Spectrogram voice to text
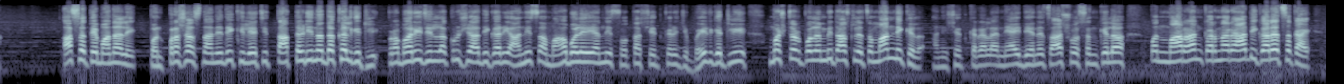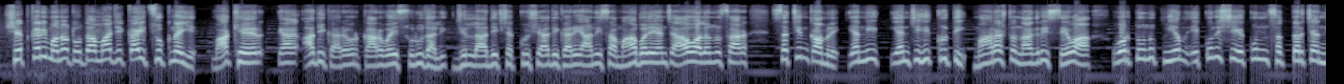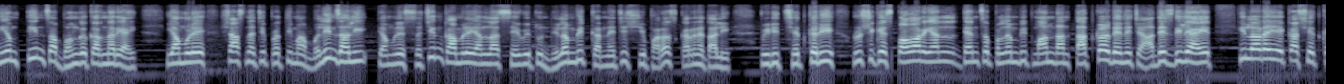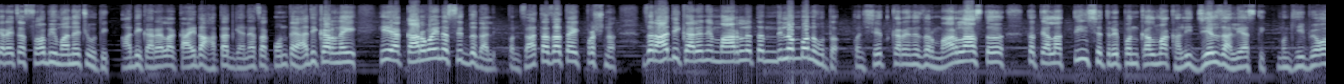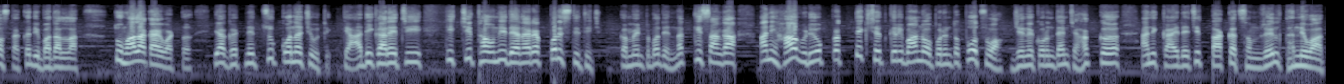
असं ते म्हणाले. पण प्रशासनाने देखील याची तातडीनं दखल घेतली. प्रभारी जिल्हा कृषी अधिकारी अनिसा महाबळे यांनी स्वतः शेतकऱ्याची भेट घेतली. मस्टर प्रलंबित असल्याचं मान्य केलं आणि शेतकऱ्याला न्याय देण्याचं आश्वासन केलं. पण मारहाण करणाऱ्या अधिकाऱ्याचं काय? शेतकरी म्हणत होता माझी काही चूक नाहीये. अखेर त्या अधिकाऱ्यावर कारवाई सुरू झाली. जिल्हा अधीक्षक कृषी अधिकारी अनिसा महाबळे यांच्या अहवालानुसार सचिन कांबळे यांनी यांची ही कृती महाराष्ट्र नागरी सेवा वर्तवणूक नियम एकोणीसशे एकोणसत्तरच्या नियम तीनचा भंग करणारी आहे. यामुळे शासनाची प्रतिमा मलिन झाली. त्यामुळे त्यामुळे सचिन कांबळे यांना सेवेतून निलंबित करण्याची शिफारस करण्यात आली. पीडित शेतकरी ऋषिकेश पवार यांना त्यांचं प्रलंबित मानधन तात्काळ देण्याचे आदेश दिले आहेत. ही लढाई एका शेतकऱ्याच्या स्वाभिमानाची होती. अधिकाऱ्याला कायदा हातात घेण्याचा कोणताही अधिकार नाही हे या कारवाईनं सिद्ध झाले. पण जाता जाता एक प्रश्न जर अधिकाऱ्याने मारलं तर निलंबन होतं. पण शेतकऱ्याने जर मारलं असतं तर त्याला तीनशे त्रेपन्न कलमाखाली जेल झाली असती. मग ही व्यवस्था कधी बदलला तुम्हाला काय वाटतं? या घटनेत चूक कोणाची होती? त्या अधिकाऱ्याची की चिथावणी देणाऱ्या परिस्थितीची. कमेंटमध्ये नक्की सांगा. आणि हा व्हिडिओ प्रत्येक शेतकरी बांधवापर्यंत पोहोचवा जेणेकरून त्यांचे हक्क आणि कायद्याची ताकद समजेल. धन्यवाद.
